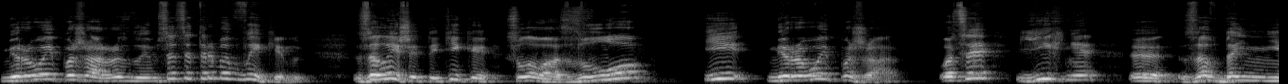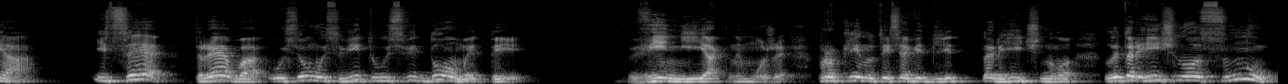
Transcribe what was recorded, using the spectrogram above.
міровий пожар роздуємо. Все це треба викинути. Залишити тільки слова зло і міровий пожар. Оце їхнє е, завдання. І це треба усьому світу усвідомити. Він ніяк не може прокинутися від літаргічного, літаргічного сну.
